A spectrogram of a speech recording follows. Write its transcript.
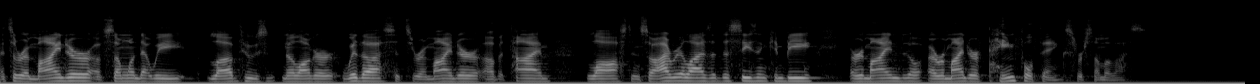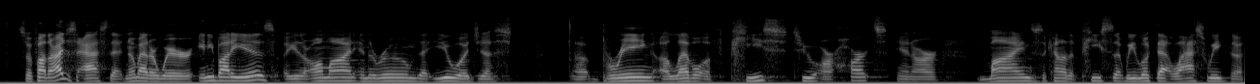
It's a reminder of someone that we loved who's no longer with us. It's a reminder of a time lost. And so I realize that this season can be a reminder, a reminder of painful things for some of us. So, Father, I just ask that no matter where anybody is, either online, in the room, that you would just uh, bring a level of peace to our hearts and our minds, the kind of the peace that we looked at last week, the,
